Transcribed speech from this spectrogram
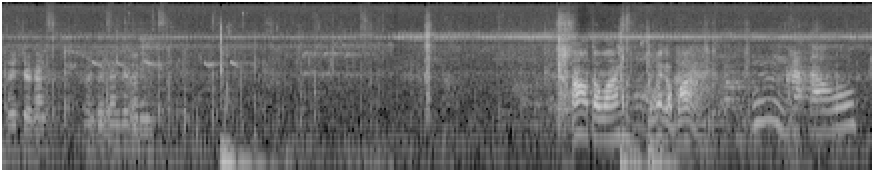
เฮ้ยเจอกันเจอกันเจอกัน อ้าวตะวันจะไม่กลับบ้านเหรออืมแล้วแก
